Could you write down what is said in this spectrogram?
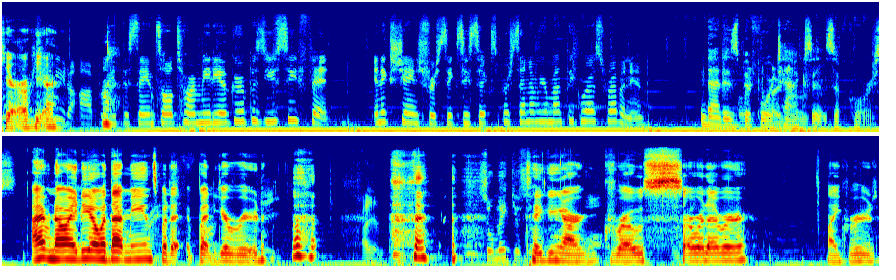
hero here. Continue to operate the Saints Ultor Media Group as you see fit, in exchange for 66% of your monthly gross revenue. That is before taxes, of course. I have no idea what that means, but it, but you're rude. I am So make yourself Taking our gross or whatever. Like rude.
